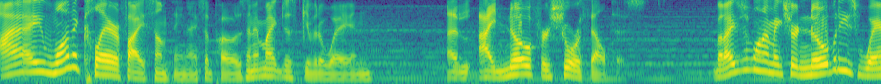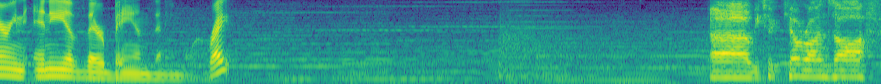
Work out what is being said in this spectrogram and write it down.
I want to clarify something, I suppose, and it might just give it away. And I, I know for sure Theltus, but I just want to make sure nobody's wearing any of their bands anymore, right? Uh, we took Kilron's off.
